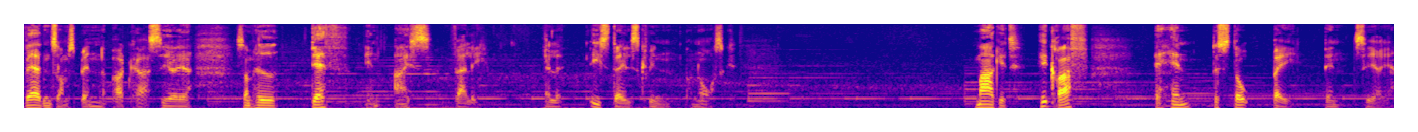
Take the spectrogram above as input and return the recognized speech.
verdensomspændende podcast-serie, som hed Death in Ice Valley, eller Isdalskvinden på norsk. Margit Higraf er hen, der står bag den serie.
